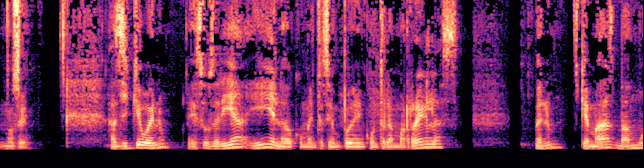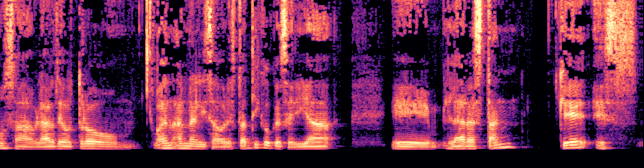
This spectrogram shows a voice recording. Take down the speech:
No sé. Así que bueno, eso sería y en la documentación pueden encontrar más reglas. Bueno, ¿qué más? Vamos a hablar de otro analizador estático que sería eh, Larastan, que es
